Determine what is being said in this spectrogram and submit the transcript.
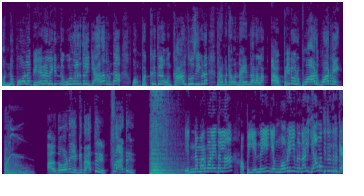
பொண்ணை போல பேரழகு இந்த ஊர் உலகத்துல யாராவது உண்டா? உன் பக்கத்துல உன் கால் தூசி கூட வரமாட்டாவோ நயன் தரலாம் அப்படின்னு ஒரு பாடு பாடுவேன். அதோட எங்க நாத்து பிளாட்டு என்ன மர்மோள இதெல்லாம்? அப்ப என்னையும் என் மோவளையும் இவ்வளவு நாள் ஏமாத்திட்டு இருந்திருக்க?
